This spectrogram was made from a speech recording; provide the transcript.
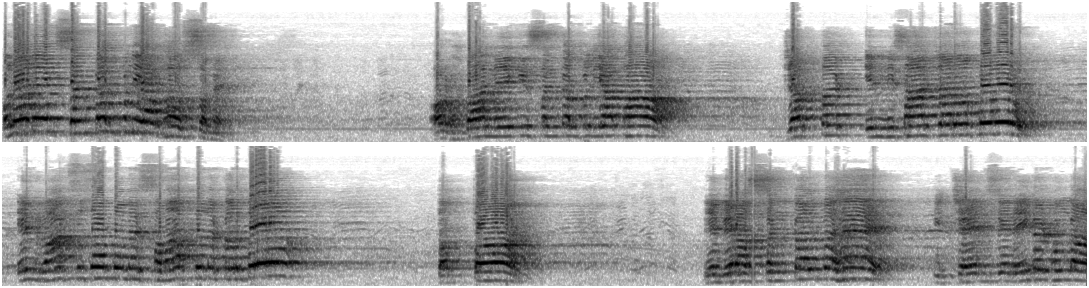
उन्होंने एक संकल्प लिया था उस समय, और भगवान ने एक ही संकल्प लिया था, जब तक इन निशाचरों को, इन राक्षसों को मैं समाप्त न कर दो, तब तक ये मेरा संकल्प है कि चैन से नहीं बैठूँगा।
